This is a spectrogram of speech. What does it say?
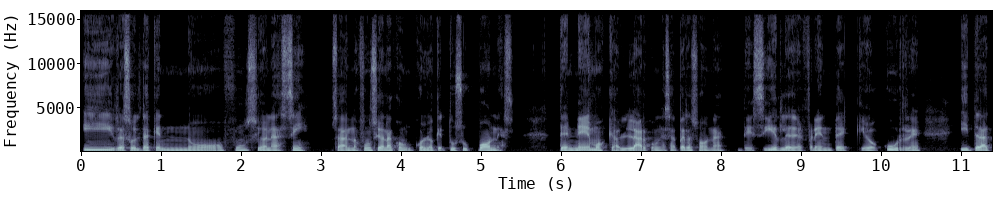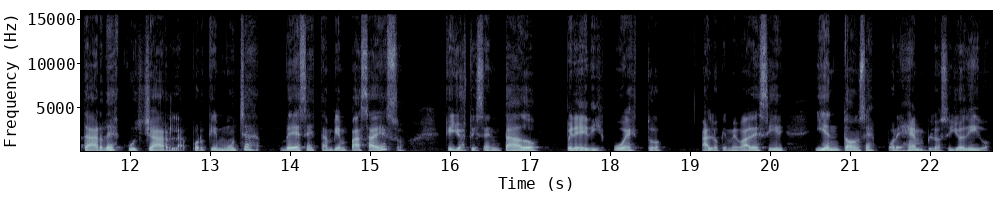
Y resulta que no funciona así, o sea, no funciona con, con lo que tú supones. Tenemos que hablar con esa persona, decirle de frente qué ocurre y tratar de escucharla, porque muchas veces también pasa eso, que yo estoy sentado, predispuesto a lo que me va a decir y entonces, por ejemplo, si yo digo,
